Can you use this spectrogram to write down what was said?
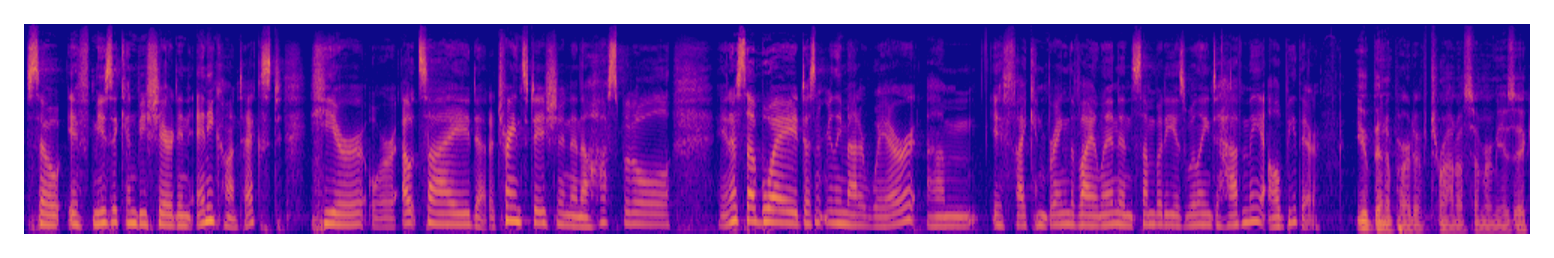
So if music can be shared in any context, here or outside, at a train station, in a hospital, in a subway, it doesn't really matter where. Um, if I can bring the violin and somebody is willing to have me, I'll be there. You've been a part of Toronto Summer Music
